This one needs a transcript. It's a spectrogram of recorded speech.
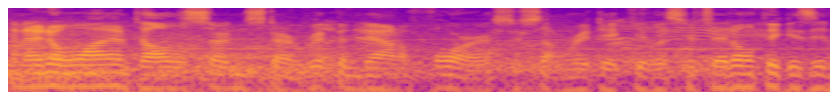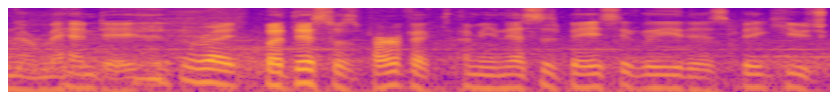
And I don't want them to all of a sudden start ripping down a forest or something ridiculous, which I don't think is in their mandate. Right. But this was perfect. I mean, this is basically this big, huge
